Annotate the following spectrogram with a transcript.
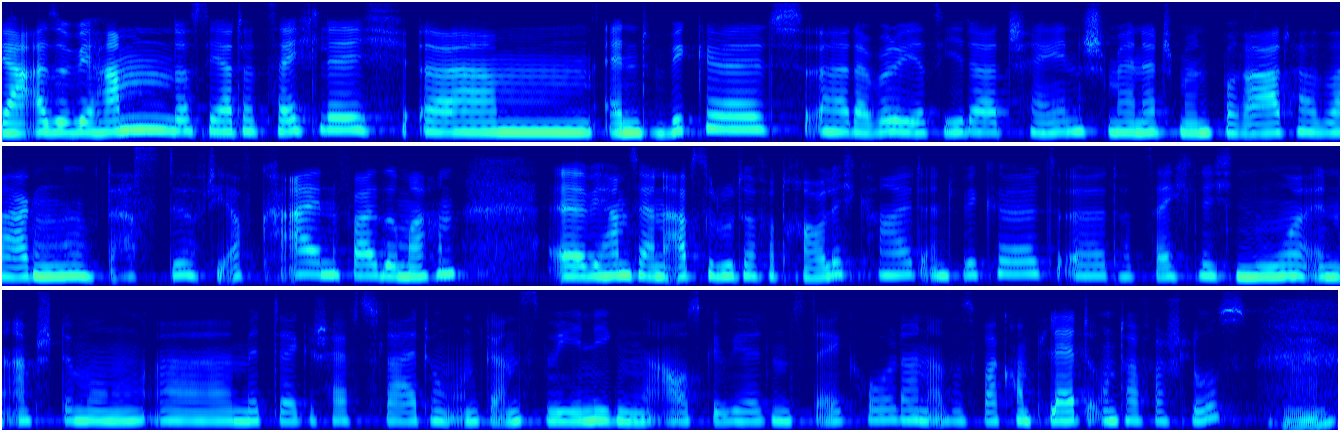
Ja, also wir haben das ja tatsächlich ähm, entwickelt. Äh, da würde jetzt jeder Change Management Berater sagen, das dürft ihr auf keinen Fall so machen. Äh, wir haben es ja in absoluter Vertraulichkeit entwickelt, äh, tatsächlich nur in Abstimmung äh, mit der Geschäftsleitung und ganz wenigen ausgewählten Stakeholdern. Also es war komplett unter Verschluss. Mhm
